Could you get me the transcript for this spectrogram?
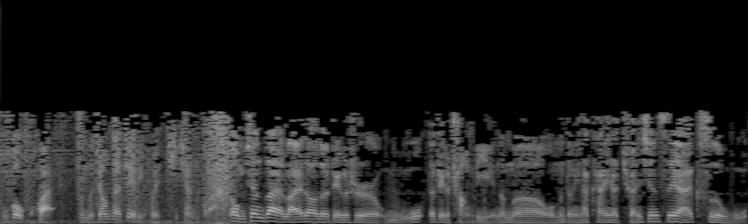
足够快，那么将在这里会体现出来。那我们现在来到的这个是五的这个场地，那么我们等一下看一下全新 CX 五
